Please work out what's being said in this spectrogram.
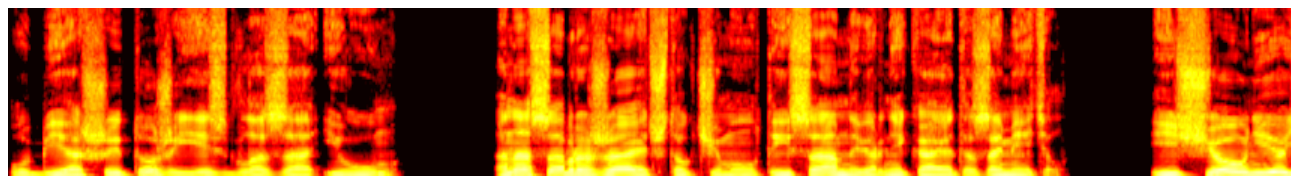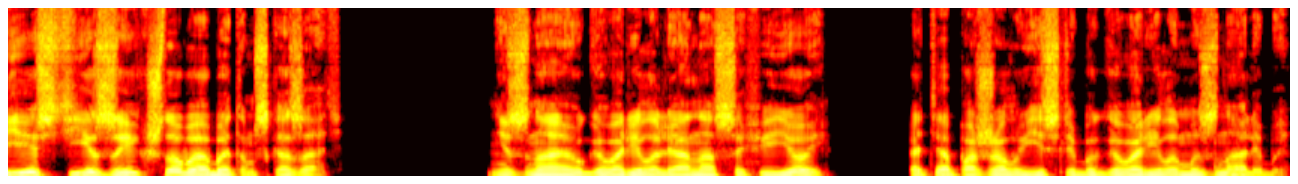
У Биаши тоже есть глаза и ум. Она соображает, что к чему, ты и сам наверняка это заметил. И еще у нее есть язык, чтобы об этом сказать. Не знаю, говорила ли она с Софией, хотя, пожалуй, если бы говорила, мы знали бы.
